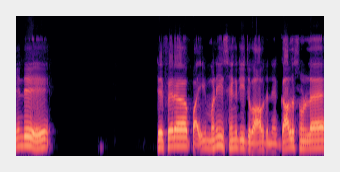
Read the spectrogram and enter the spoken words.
ਕਹਿੰਦੇ, ਤੇ ਫਿਰ ਭਾਈ ਮਨੀ ਸਿੰਘ ਜੀ ਜਵਾਬ ਦਿੰਦੇ, ਗੱਲ ਸੁਣ ਲੈ,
